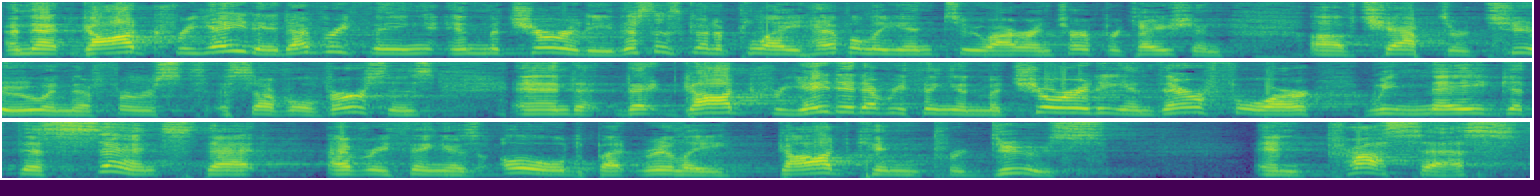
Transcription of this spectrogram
And that God created everything in maturity. This is going to play heavily into our interpretation of chapter 2 in the first several verses. And that God created everything in maturity, and therefore we may get this sense that everything is old, but really God can produce and process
